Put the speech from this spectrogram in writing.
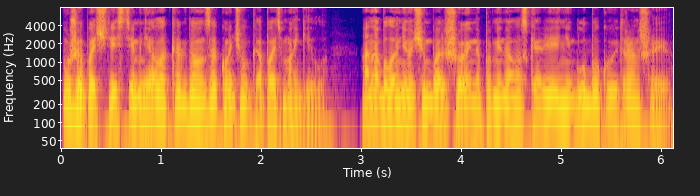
Уже почти стемнело, когда он закончил копать могилу. Она была не очень большой и напоминала скорее неглубокую траншею.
